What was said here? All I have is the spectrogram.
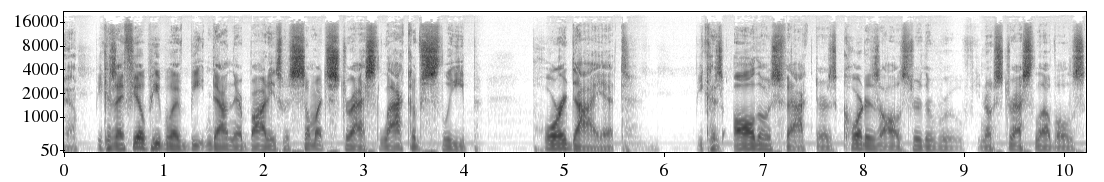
Yeah. because I feel people have beaten down their bodies with so much stress, lack of sleep, poor diet, because all those factors, cortisol is through the roof, you know, stress levels,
